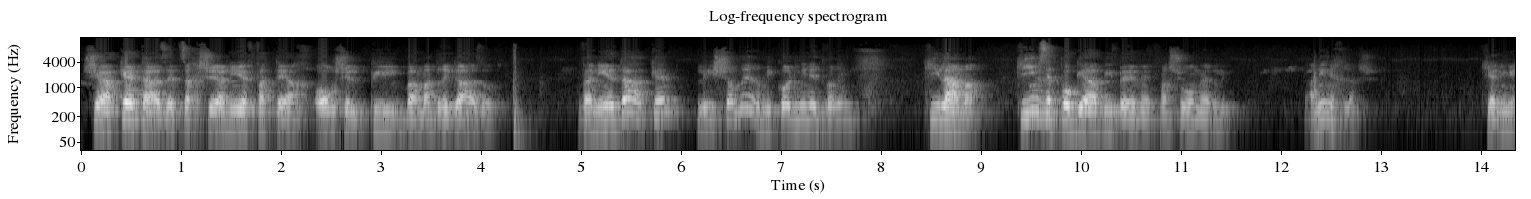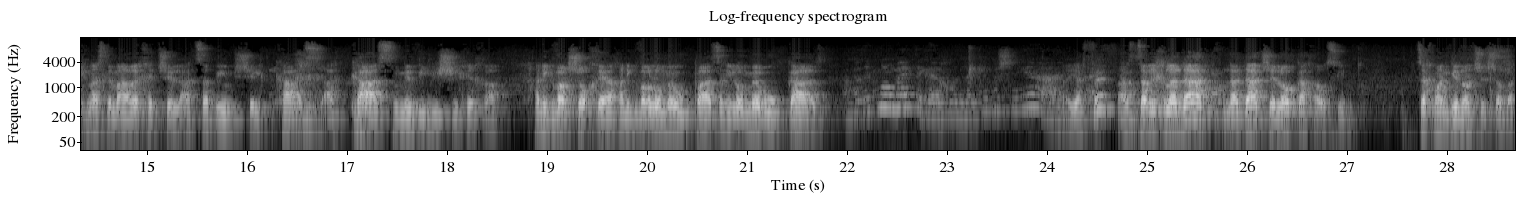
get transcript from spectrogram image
שהקטע הזה צריך שאני אפתח אור של פיל במדרגה הזאת. ואני אדע, כן, להישמר מכל מיני דברים. כי למה? כי אם זה פוגע בי באמת, מה שהוא אומר לי, אני נחלש. כי אני נכנס למערכת של עצבים, של כעס. הכעס מביא לי שכחה. אני כבר שוכח, אני כבר לא מאופס, אני לא מרוכז. אבל זה כמו מתג, אנחנו נדלקים בשנייה. יפה, אז צריך לדעת, לדעת שלא ככה עושים. צריך מנגנון של שבת.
